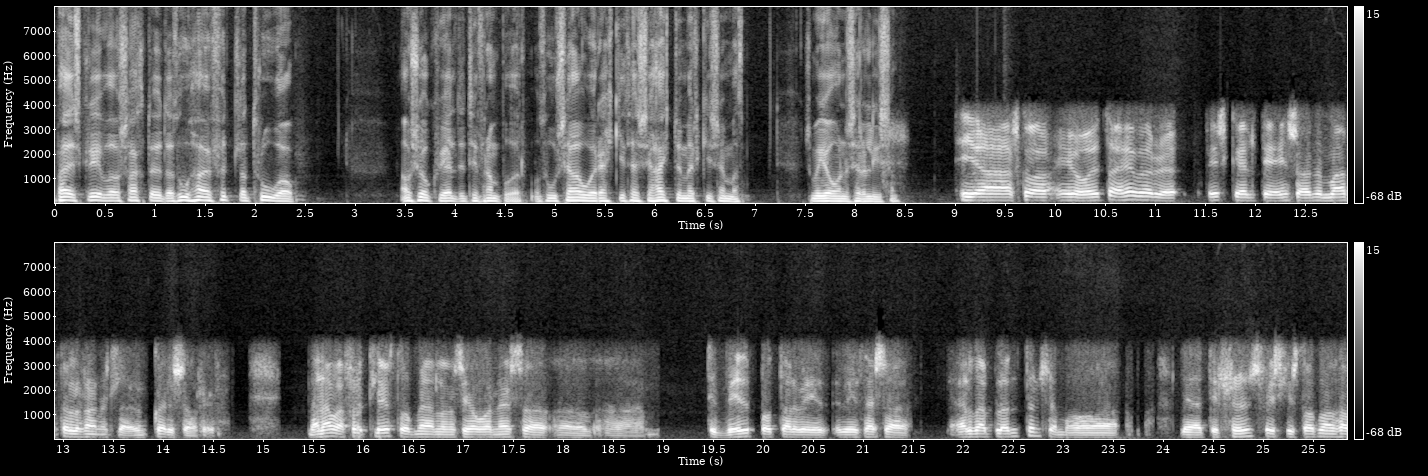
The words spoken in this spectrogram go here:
bæði skrifað og sagt auðvitað að þú hafi fulla trú á, á sjókvíeldi til frambúðar og þú sjáir ekki þessi hættumerki sem að, sem að Jóhannes er að lýsa. Já, sko, jú, þetta hefur fiskeldi eins og önnum matalurfræmislega um hverjusáhrif. Menn hafa fullist og meðal annars Jóhannes að, að, að til viðbótar við, við þessa erðablöndun sem að leða til hrunsfiskistofna þá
